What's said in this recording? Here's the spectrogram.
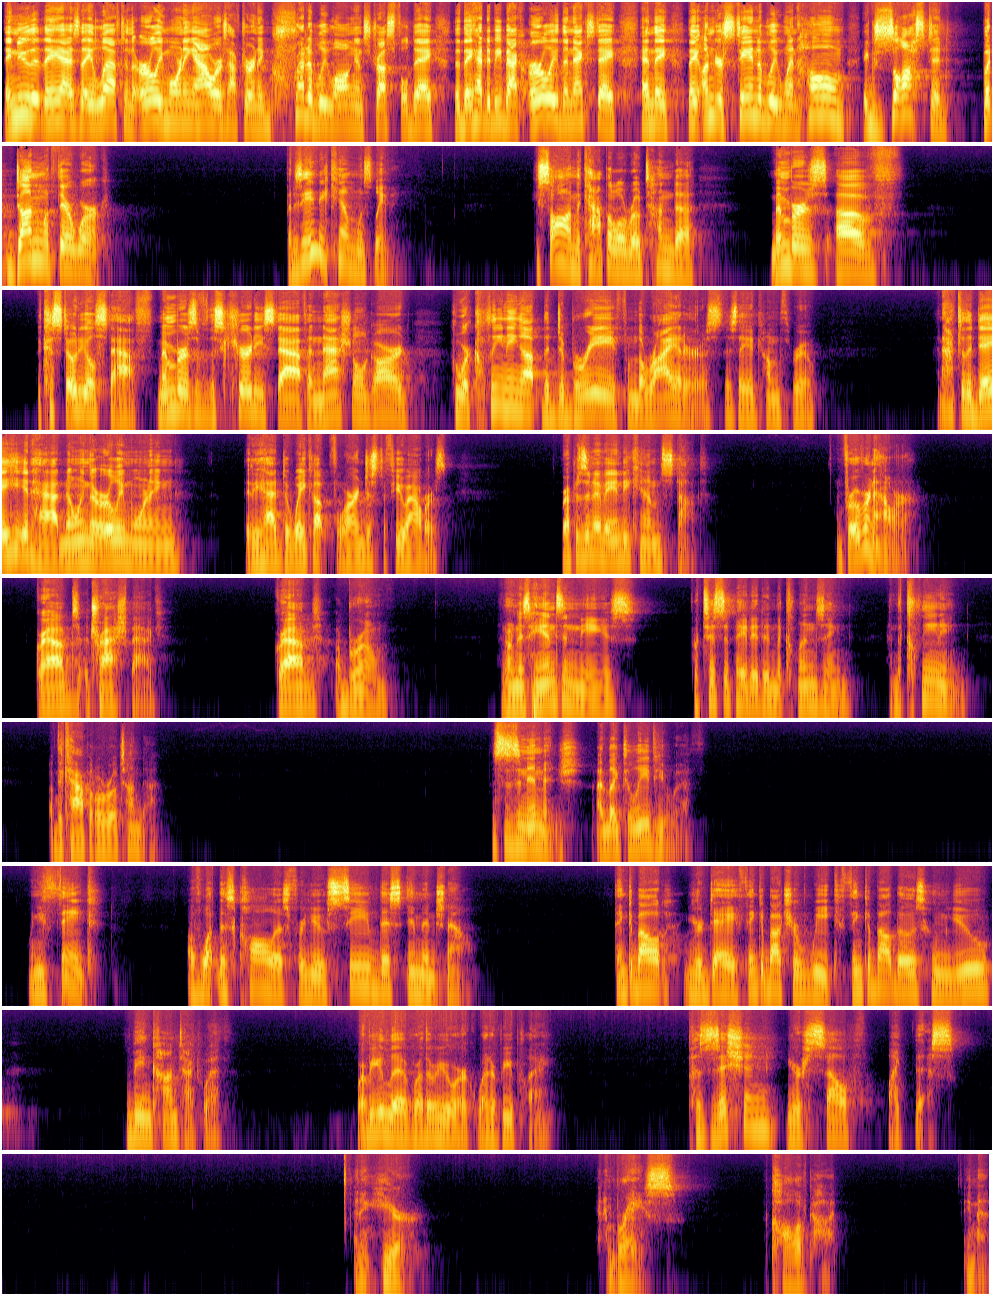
They knew that they, as they left in the early morning hours after an incredibly long and stressful day, that they had to be back early the next day, and they, they understandably went home exhausted but done with their work. But as Andy Kim was leaving, he saw in the Capitol Rotunda members of the custodial staff, members of the security staff, and National Guard who were cleaning up the debris from the rioters as they had come through. And after the day he had had, knowing the early morning that he had to wake up for in just a few hours, Representative Andy Kim stopped and for over an hour grabbed a trash bag, grabbed a broom, and on his hands and knees participated in the cleansing and the cleaning of the Capitol Rotunda. This is an image I'd like to leave you with. When you think of what this call is for you, see this image now. Think about your day, think about your week, think about those whom you be in contact with. Wherever you live, wherever you work, whatever you play, position yourself like this. And hear and embrace the call of God. Amen.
